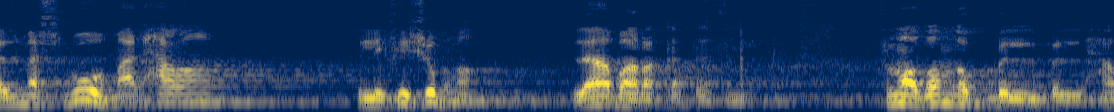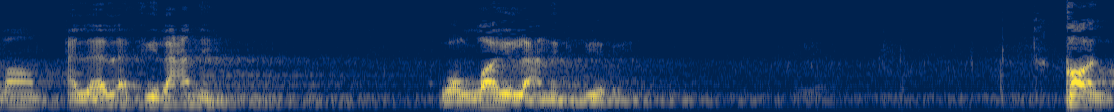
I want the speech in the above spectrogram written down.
المشبوه مع الحرام اللي فيه شبهة لا بركة فيه. فما ظنك بالحرام؟ قال لا في لعنة. والله لعنة كبيرة. قال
